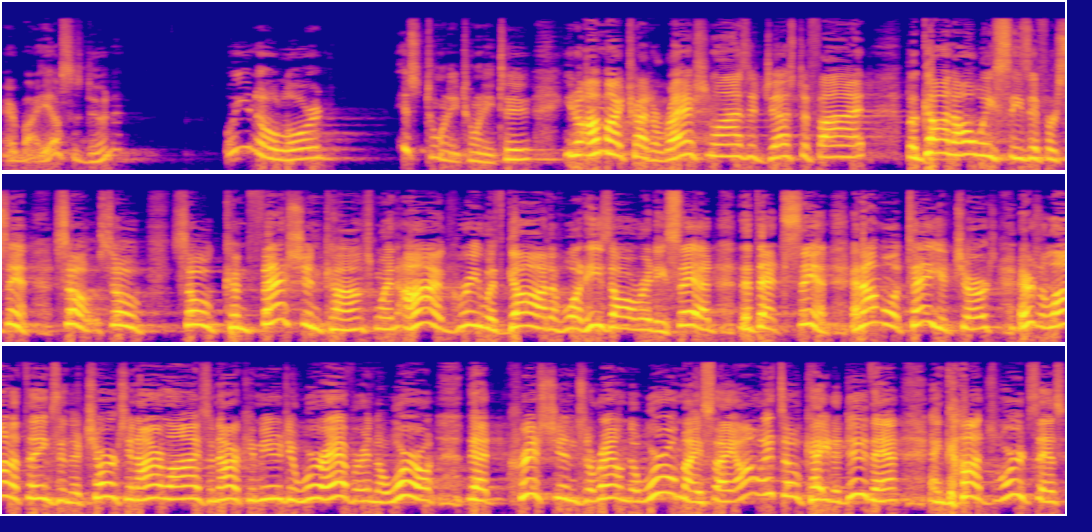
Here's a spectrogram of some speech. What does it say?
everybody else is doing it. Well, you know, Lord, it's 2022. You know, I might try to rationalize it, justify it, but God always sees it for sin. So, so, so confession comes when I agree with God of what He's already said that that's sin. And I'm going to tell you, church, there's a lot of things in the church, in our lives, in our community, wherever in the world, that Christians around the world may say, oh, it's okay to do that. And God's Word says,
